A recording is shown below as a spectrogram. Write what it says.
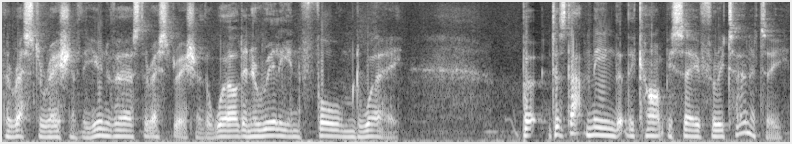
the restoration of the universe, the restoration of the world in a really informed way. But does that mean that they can't be saved for eternity?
